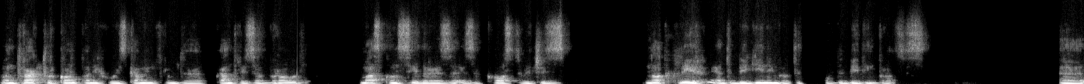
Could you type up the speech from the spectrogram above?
contractor company who is coming from the countries abroad must consider as, a- as a cost which is not clear at the beginning of the, of the bidding process. Uh,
